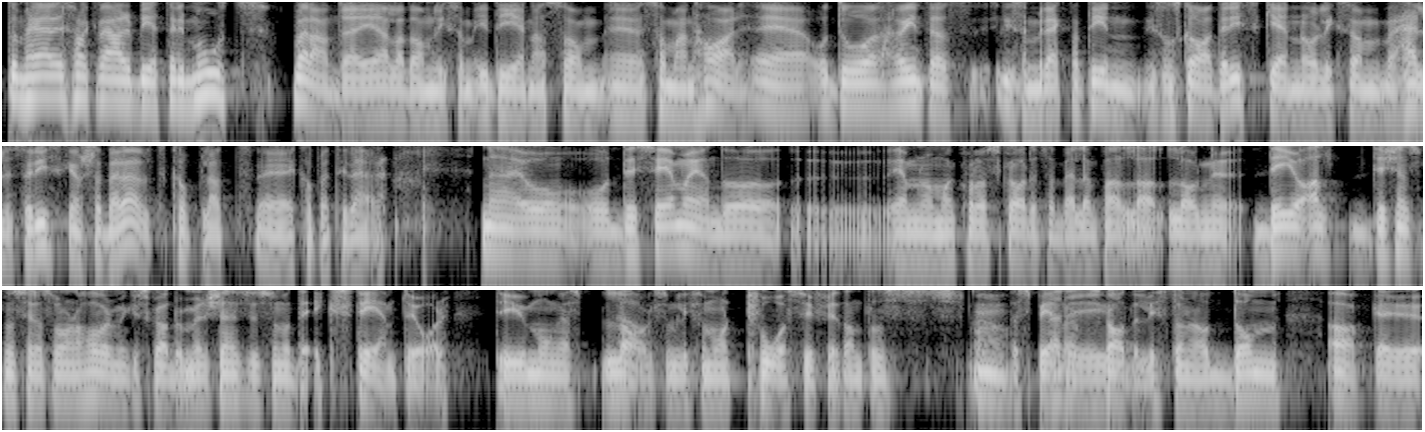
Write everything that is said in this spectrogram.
de här sakerna arbetar emot varandra i alla de liksom, idéerna som, eh, som man har. Eh, och då har jag inte ens liksom, räknat in liksom, skaderisken och liksom, hälsorisken generellt kopplat, eh, kopplat till det här. Nej och, och, det ser man ju ändå, eh, även om man kollar skadetabellen på alla lag nu. Det, är ju allt, det känns som att de senaste åren har varit mycket skador men det känns ju som att det är extremt i år. Det är ju många lag som liksom har tvåsiffrigt antal mm. spelare på skadelistorna och de ökar ju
